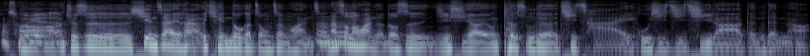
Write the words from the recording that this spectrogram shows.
啊，就是现在他有一千多个重症患者，那重症患者都是已经需要用特殊的器材、呼吸机器啦等等哈。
